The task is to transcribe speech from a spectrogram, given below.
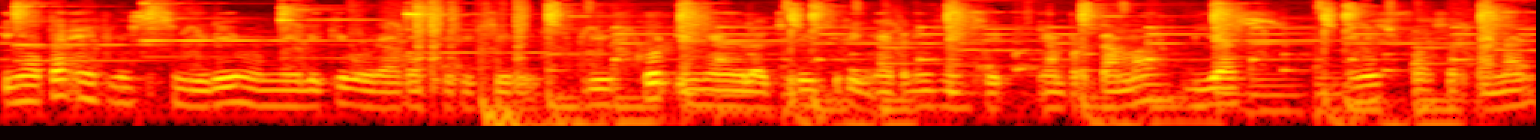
Ingatan implisit sendiri memiliki beberapa ciri-ciri. Berikut ini adalah ciri-ciri ingatan implisit. Yang pertama, bias hemisfer kanan.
